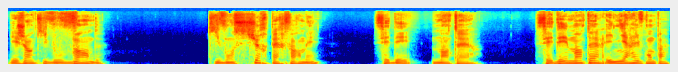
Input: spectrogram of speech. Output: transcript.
les gens qui vous vendent, qui vont surperformer, c'est des menteurs. C'est des menteurs. Ils n'y arriveront pas.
